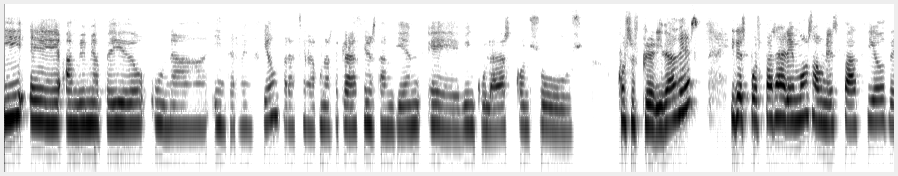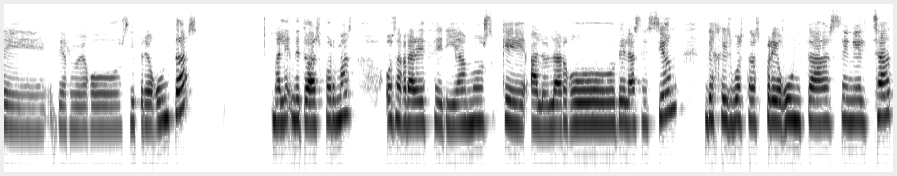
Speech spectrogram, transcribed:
y eh, a mí me ha pedido una intervención para hacer algunas declaraciones también eh, vinculadas con sus, con sus prioridades y después pasaremos a un espacio de, ruegos y preguntas. ¿vale? De todas formas, os agradeceríamos que a lo largo de la sesión dejéis vuestras preguntas en el chat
